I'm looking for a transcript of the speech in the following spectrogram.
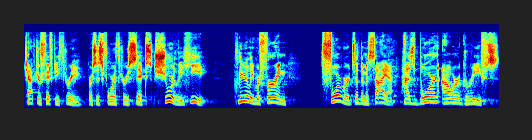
chapter 53, verses 4 through 6. Surely he, clearly referring forward to the Messiah, has borne our griefs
